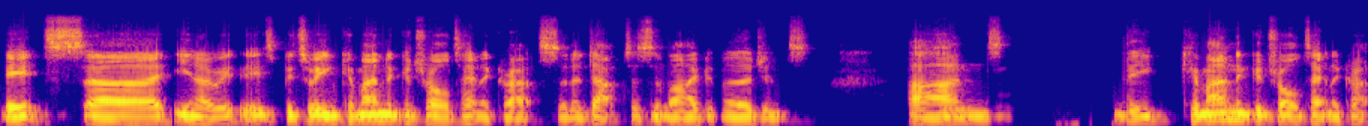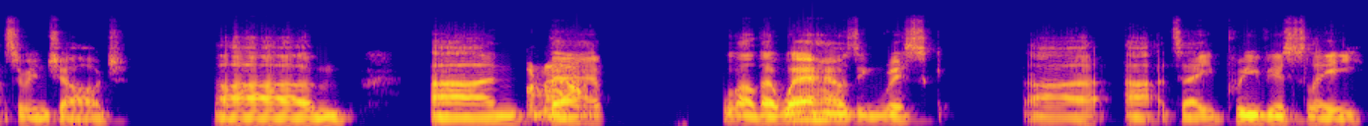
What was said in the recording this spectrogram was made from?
It's uh, you know it, it's between command and control technocrats and adapt to survive emergence, and the command and control technocrats are in charge, um, and they're well they're warehousing risk uh, at a previously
